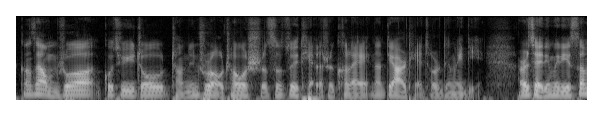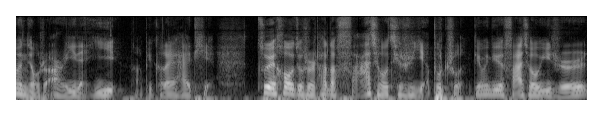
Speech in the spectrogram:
刚才我们说过去一周场均出手超过十次，最铁的是克雷，那第二铁就是丁威迪。而且丁威迪三分球是二十一点一啊，比克雷还铁。最后就是他的罚球其实也不准，丁威迪的罚球一直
